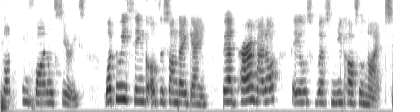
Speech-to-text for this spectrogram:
exciting final series. What do we think of the Sunday game? We had Parramatta Eels versus Newcastle Knights.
